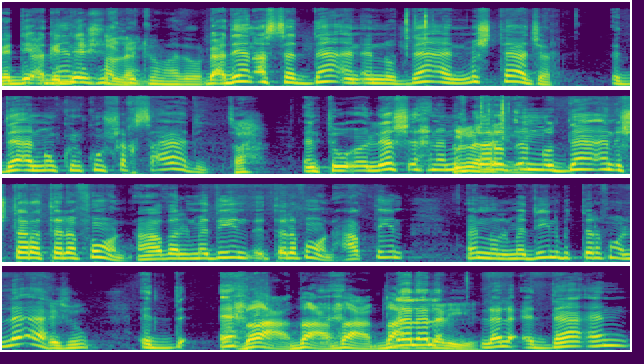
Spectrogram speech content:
قد قديش نسبتهم هذول؟ بعدين هسه الدائن إنه الدائن مش تاجر. الدائن ممكن يكون شخص عادي. صح. أنتوا ليش إحنا نفترض إنه الدائن اشترى تلفون؟ هذا المدين تلفون. حاطين إنه المدين بالتلفون لا. إيش هو؟ الد... ضاع ضاع ضاع ضاع لا لا, لا. لا لا. الدائن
